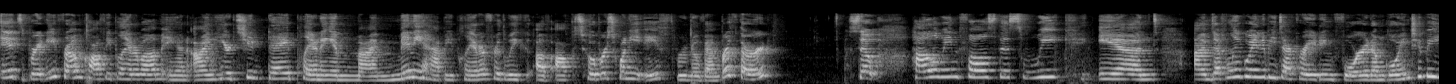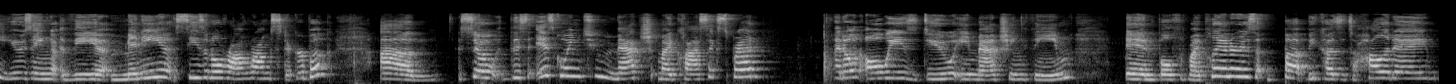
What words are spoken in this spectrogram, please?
it's Brittany from Coffee Planner Mom and I'm here today planning in my mini happy planner for the week of October 28th through November 3rd. So Halloween falls this week and I'm definitely going to be decorating for it. I'm going to be using the mini seasonal Rongrong sticker book. Um, so this is going to match my classic spread. I don't always do a matching theme in both of my planners, but because it's a holiday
